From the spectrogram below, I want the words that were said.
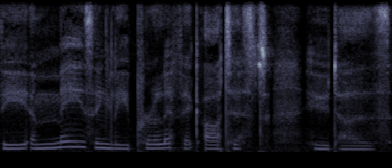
The amazingly prolific artist who does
